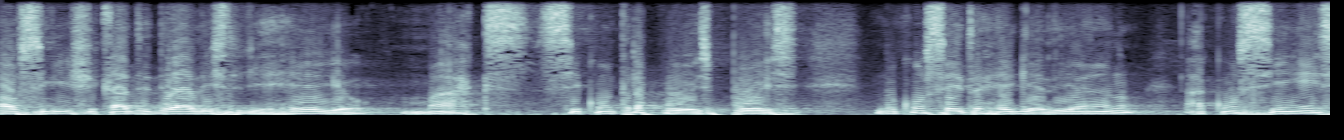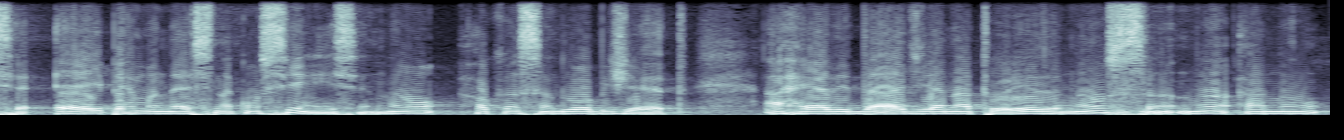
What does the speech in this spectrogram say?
ao significado idealista de Hegel, Marx se contrapôs, pois, no conceito hegeliano, a consciência é e permanece na consciência, não alcançando o objeto. A realidade e a natureza não são, não, a, não,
